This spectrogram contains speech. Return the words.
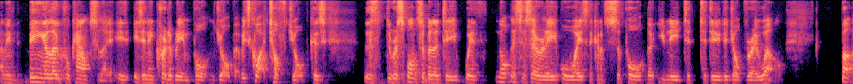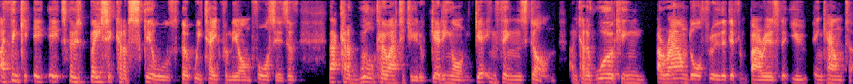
I mean, being a local councillor is, is an incredibly important job. I mean, it's quite a tough job because there's the responsibility with not necessarily always the kind of support that you need to, to do the job very well. But I think it, it's those basic kind of skills that we take from the armed forces of that kind of Wilco attitude of getting on, getting things done, and kind of working around or through the different barriers that you encounter.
